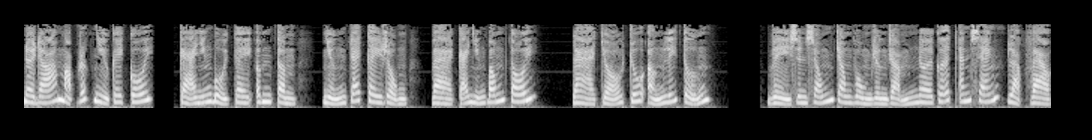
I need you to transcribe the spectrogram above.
Nơi đó mọc rất nhiều cây cối, cả những bụi cây um tùm, những trái cây rụng và cả những bóng tối là chỗ trú ẩn lý tưởng. Vì sinh sống trong vùng rừng rậm nơi có ít ánh sáng lọt vào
